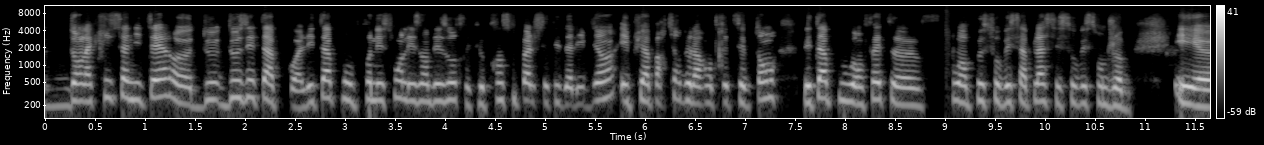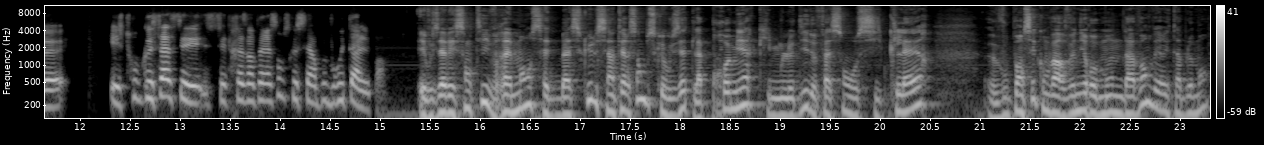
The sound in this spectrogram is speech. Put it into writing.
dans la crise sanitaire deux, étapes. L'étape où on prenait soin les uns des autres et que le principal c'était d'aller bien. Et puis à partir de la rentrée de septembre, l'étape où en fait faut un peu sauver sa place et sauver son job. Et, je trouve que ça c'est très intéressant parce que c'est un peu brutal. Et vous avez senti vraiment cette bascule? C'est intéressant parce que vous êtes la première qui me le dit de façon aussi claire. Vous pensez qu'on va revenir au monde d'avant véritablement?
